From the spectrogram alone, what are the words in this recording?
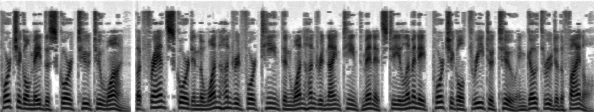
Portugal made the score 2–1, but France scored in the 114th and 119th minutes to eliminate Portugal 3–2 and go through to the final.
